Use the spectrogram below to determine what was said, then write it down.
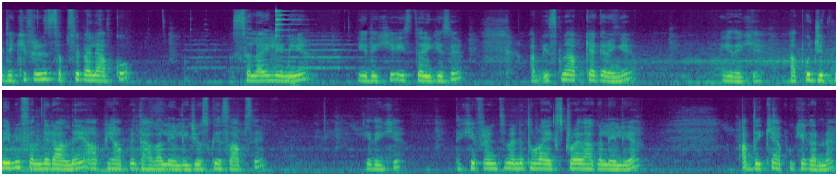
देखिए फ्रेंड्स, सबसे पहले आपको सिलाई लेनी है। ये देखिए इस तरीके से। अब इसमें आप क्या करेंगे? ये देखिए, आपको जितने भी फंदे डालने हैं, आप यहाँ पे धागा ले लीजिए उसके हिसाब से। ये देखिए देखिए फ्रेंड्स, मैंने थोड़ा एक्स्ट्रा धागा ले लिया। अब देखिए आपको क्या करना है?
